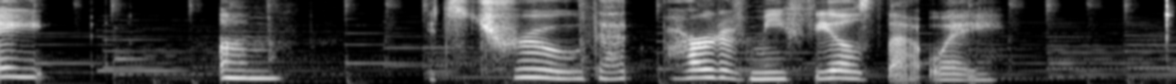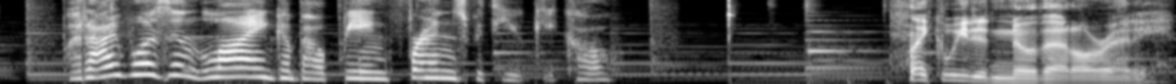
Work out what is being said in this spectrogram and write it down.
I. Um. It's true that part of me feels that way. But I wasn't lying about being friends with Yukiko. Like we didn't know that already.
